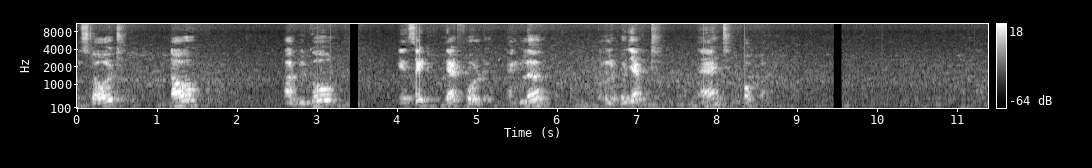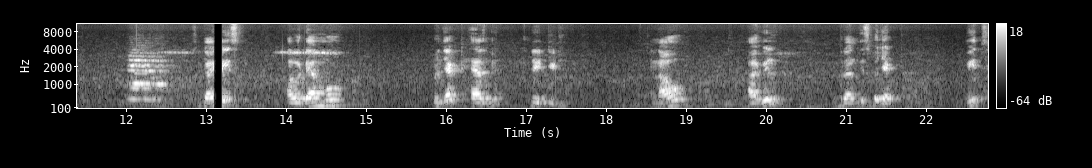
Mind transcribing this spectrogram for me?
Installed. Now I will go inside that folder. Angular angular project and open so guys our demo project has been created. Now I will run this project with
